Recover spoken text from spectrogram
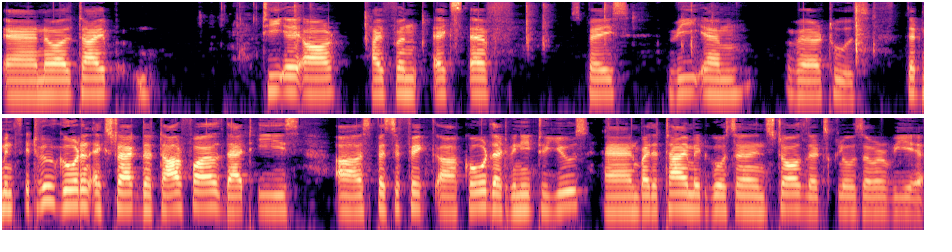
And I'll type tar hyphen xf space VMware tools. That means it will go ahead and extract the tar file that is a specific uh, code that we need to use. And by the time it goes and installs let's close our v uh,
